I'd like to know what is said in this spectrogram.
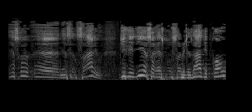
Isso é necessário dividir essa responsabilidade com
